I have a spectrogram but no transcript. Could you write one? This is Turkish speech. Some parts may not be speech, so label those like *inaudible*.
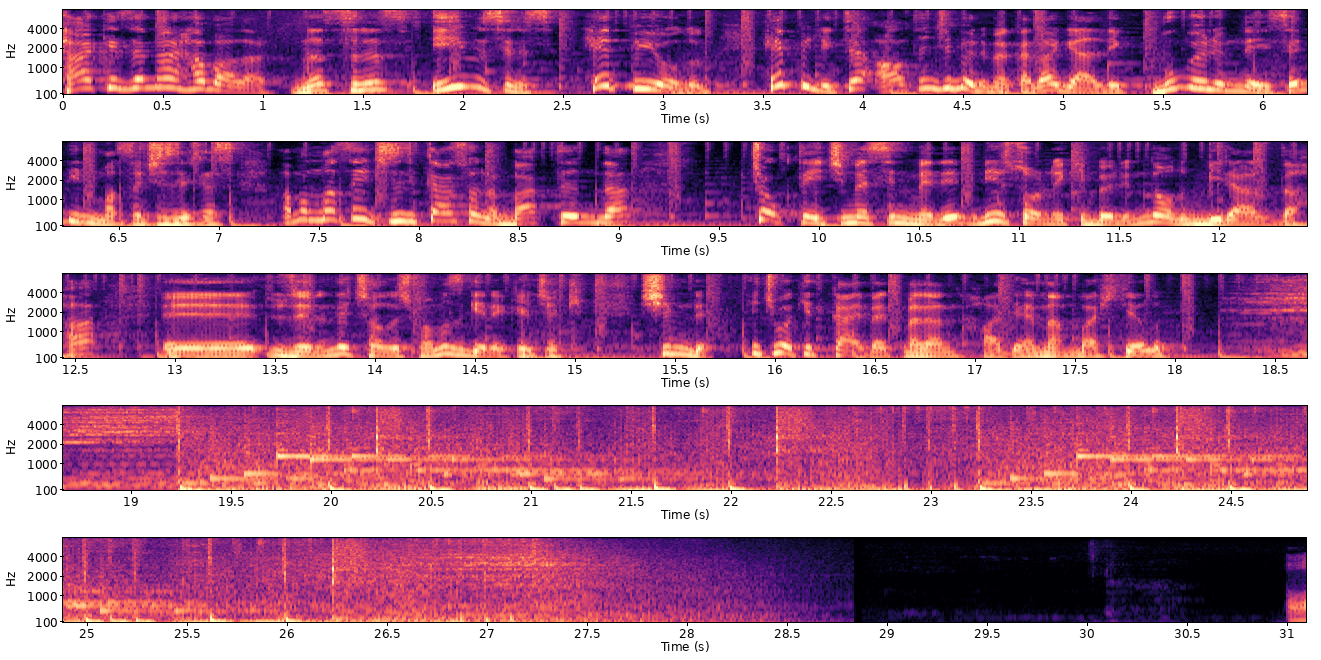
Herkese merhabalar. Nasılsınız? İyi misiniz? Hep iyi olun. Hep birlikte 6. bölüme kadar geldik. Bu bölümde ise bir masa çizeceğiz. Ama masayı çizdikten sonra baktığımda çok da içime sinmedi. Bir sonraki bölümde onu biraz daha eee, üzerinde çalışmamız gerekecek. Şimdi hiç vakit kaybetmeden hadi hemen başlayalım.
